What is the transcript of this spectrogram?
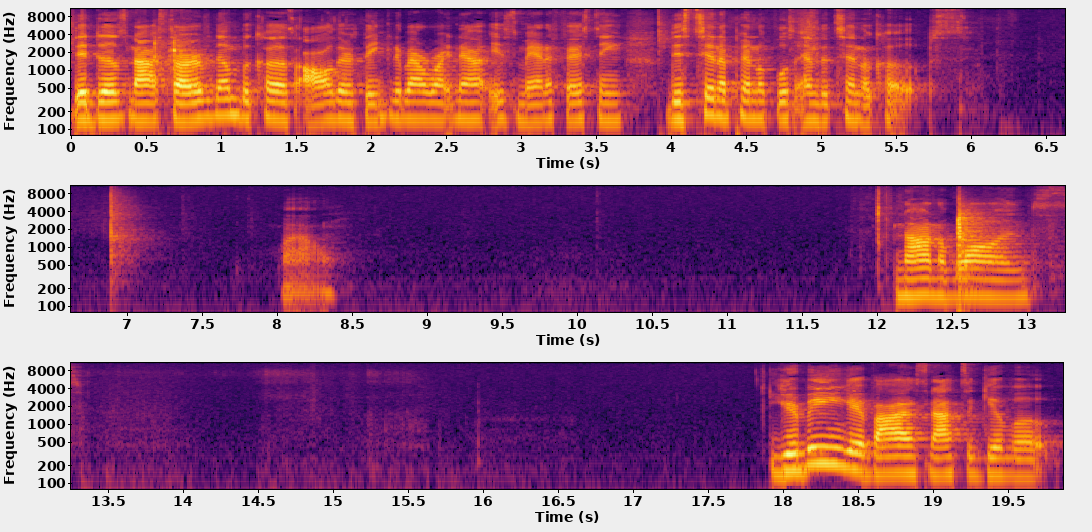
that does not serve them because all they're thinking about right now is manifesting this Ten of Pentacles and the Ten of Cups. Wow. Nine of Wands. You're being advised not to give up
